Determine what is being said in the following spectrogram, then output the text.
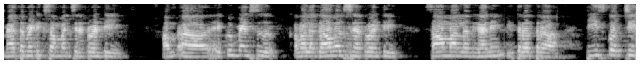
మ్యాథమెటిక్స్ సంబంధించినటువంటి ఎక్విప్మెంట్స్ వాళ్ళకి కావాల్సినటువంటి సామాన్లను కానీ ఇతరత్ర తీసుకొచ్చి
